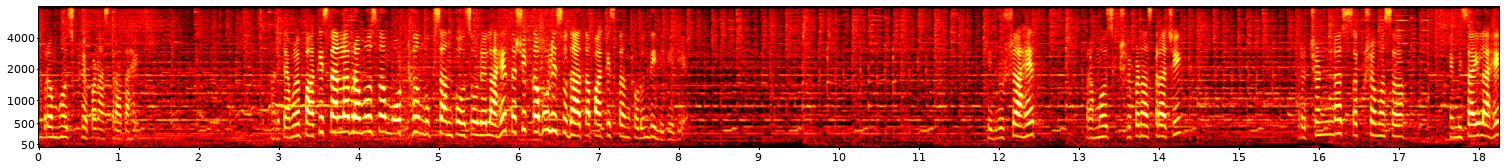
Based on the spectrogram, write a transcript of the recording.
ब्रह्मोस क्षेपणास्त्रात आहे. आणि त्यामुळे पाकिस्तानला ब्रह्मोसनं मोठं नुकसान पोहोचवलेलं आहे. तशी कबुली सुद्धा आता पाकिस्तानकडून दिली गेली आहे. ही दृश्य आहेत ब्रह्मोस क्षेपणास्त्राची. प्रचंड सक्षम असं हे मिसाईल आहे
